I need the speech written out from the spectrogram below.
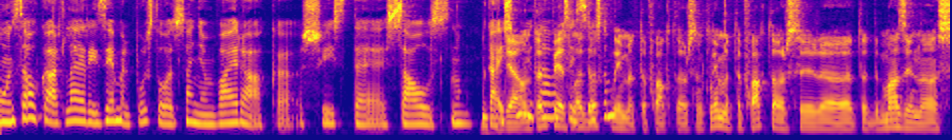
Un savukārt, lai arī ziemeļu puslode saņem vairāk šīs te saules nu, gaismas. Jā, un tad pieslēdzas klimata faktors. Un klimata faktors ir tad mazinās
